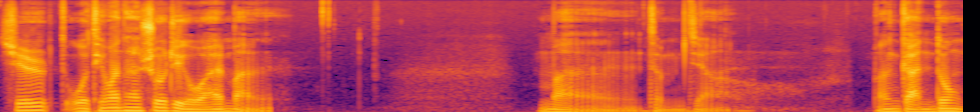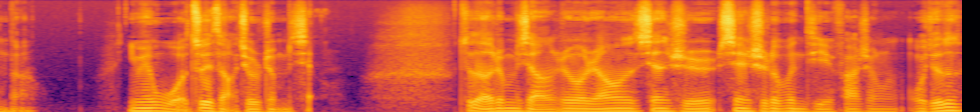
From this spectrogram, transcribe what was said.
其实我听完他说这个，我还蛮蛮怎么讲，蛮感动的，因为我最早就是这么想，最早这么想之后，然后现实现实的问题发生了。我觉得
